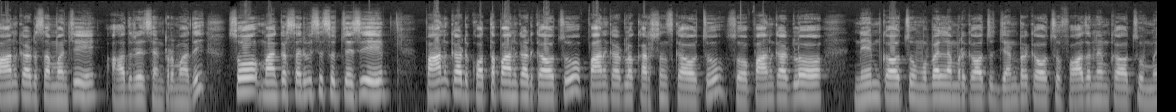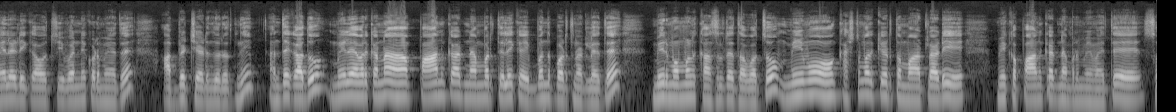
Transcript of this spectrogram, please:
పాన్ కార్డు సంబంధించి ఆథరైజ్ సెంటర్ మాది. సో మా యొక్క సర్వీసెస్ వచ్చేసి పాన్ కార్డు కొత్త పాన్ కార్డు కావచ్చు పాన్ కార్డులో కరెక్షన్స్ కావచ్చు. సో పాన్ కార్డులో నేమ్ కావచ్చు మొబైల్ నెంబర్ కావచ్చు జెండర్ కావచ్చు ఫాదర్ నేమ్ కావచ్చు మెయిల్ ఐడి కావచ్చు ఇవన్నీ కూడా మేమైతే అప్డేట్ చేయడం జరుగుతుంది. అంతేకాదు మీరు ఎవరికన్నా పాన్ కార్డ్ నెంబర్ తెలియక ఇబ్బంది పడుతున్నట్లయితే మీరు మమ్మల్ని కన్సల్ట్ అయితే అవ్వచ్చు. మేము కస్టమర్ కేర్తో మాట్లాడి మీ యొక్క పాన్ కార్డ్ నెంబర్ మేమైతే సో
